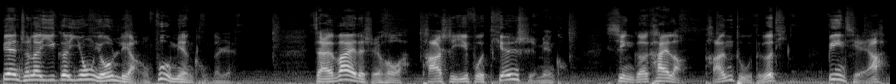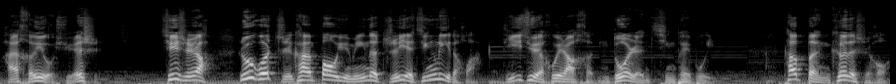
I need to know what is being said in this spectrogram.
变成了一个拥有两副面孔的人。在外的时候啊，他是一副天使面孔，性格开朗，谈吐得体，并且啊还很有学识。其实啊，如果只看鲍玉明的职业经历的话，的确会让很多人钦佩不已。他本科的时候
